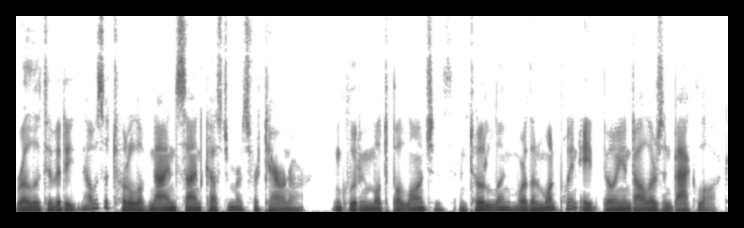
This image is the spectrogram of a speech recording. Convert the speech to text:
Relativity now has a total of nine signed customers for Terran R, including multiple launches and totaling more than $1.8 billion in backlog.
